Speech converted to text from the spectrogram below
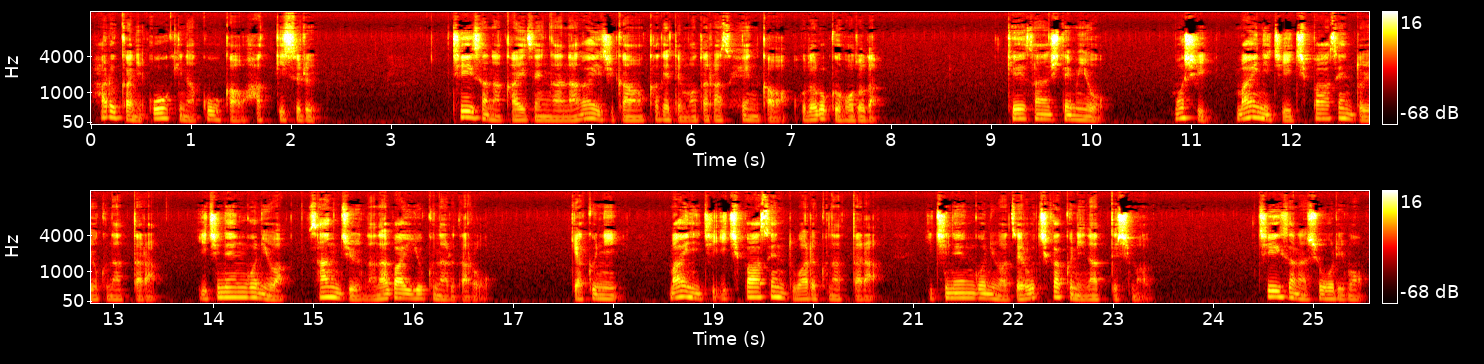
はるかに大きな効果を発揮する。小さな改善が長い時間をかけてもたらす変化は驚くほどだ。計算してみよう。もし毎日1%良くなったら、1年後には37倍良くなるだろう。逆に、毎日1%悪くなったら、1年後にはゼロ近くになってしまう。小さな勝利も、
